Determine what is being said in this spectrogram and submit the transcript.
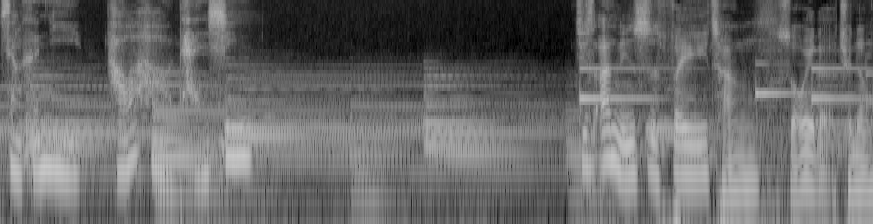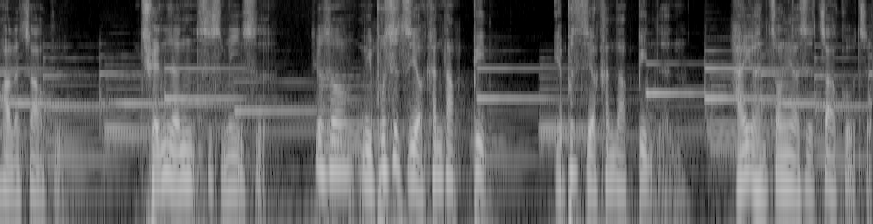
想和你好好谈心。其实安宁是非常所谓的全人化的照顾。全人是什么意思？就是说你不是只有看到病，也不是只有看到病人，还有一个很重要是照顾者。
